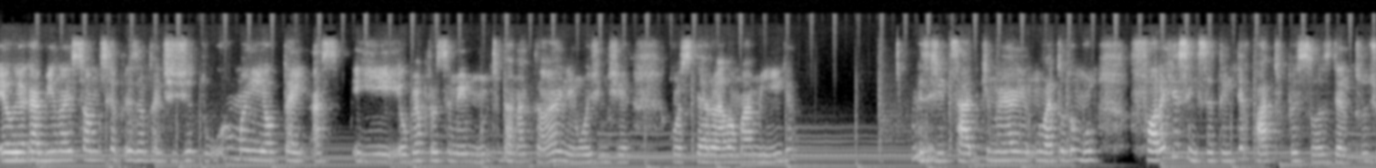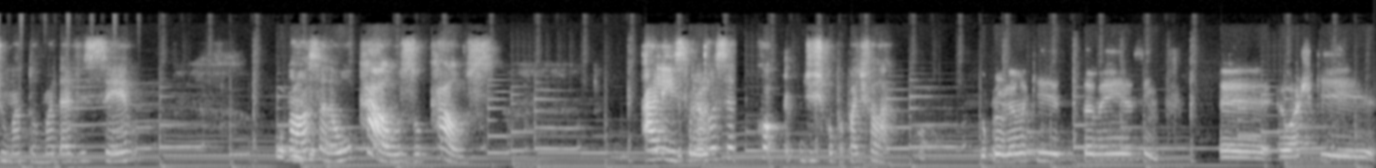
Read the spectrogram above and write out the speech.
Eu e a Gabi nós somos representantes de turma e eu tenho e eu me aproximei muito da Natânia, hoje em dia considero ela uma amiga. Mas a gente sabe que não é, não é todo mundo. Fora que, assim, 74 pessoas dentro de uma turma deve ser. Nossa, o caos, o caos. Alice, para você. Desculpa, pode falar. O problema é que também, assim, é, eu acho que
